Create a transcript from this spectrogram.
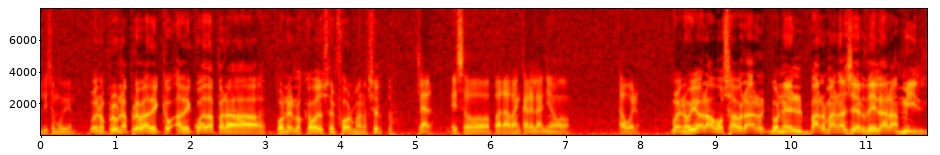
lo hizo muy bien. Bueno, pero una prueba adecuada para poner los caballos en forma, ¿no es cierto? Claro, eso para arrancar el año está bueno. Bueno, y ahora vamos a hablar con el bar manager del Aras 1000,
